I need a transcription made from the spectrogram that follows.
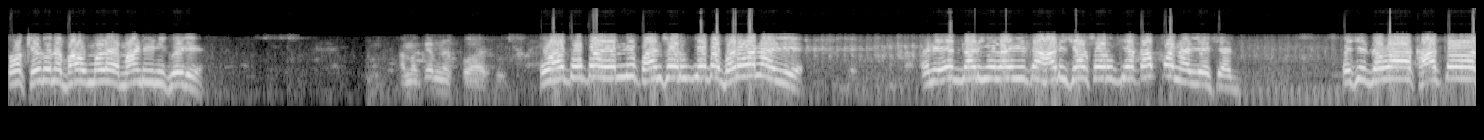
તો ખેડૂને ભાવ મળે માંડવીની ઘોડી. આમાં કેમ નથી પોહાતું પોહાતું તો પણ એમની પાંચસો રૂપિયા તો ભરવાના લે અને એક દાડીઓ લાવી તો સાડી ચારસો રૂપિયા કાપવાના લે છે પછી દવા ખાતર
